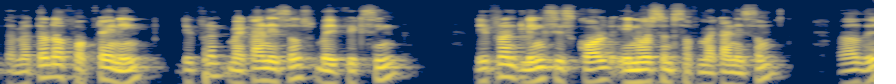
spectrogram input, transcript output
the method of obtaining different mechanisms by fixing different links is called inversions of mechanism அதாவது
